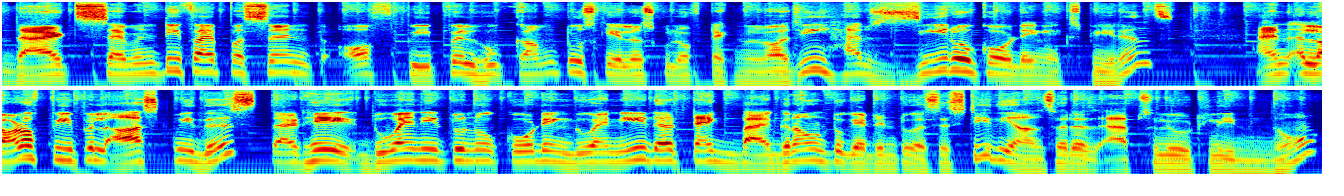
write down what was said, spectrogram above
that 75% of people who come to Scaler School of Technology have zero coding experience. And a lot of people ask me this, that hey, do I need to know coding? Do I need a tech background to get into SST? The answer is absolutely no.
